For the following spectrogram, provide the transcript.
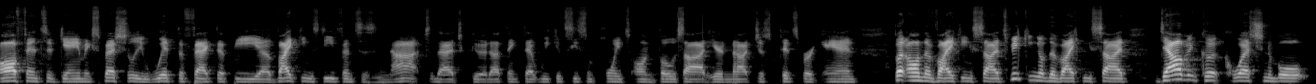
offensive game, especially with the fact that the uh, Vikings defense is not that good. I think that we could see some points on both sides here, not just Pittsburgh and but on the Vikings side. Speaking of the Vikings side, Dalvin Cook questionable,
